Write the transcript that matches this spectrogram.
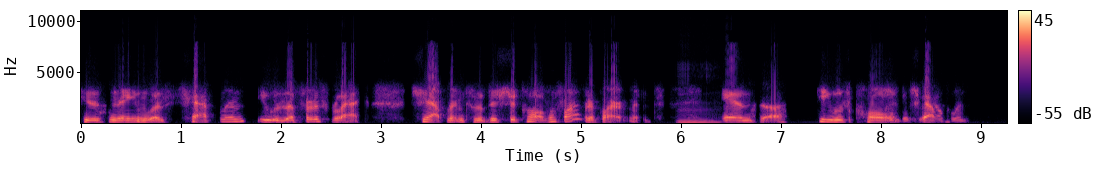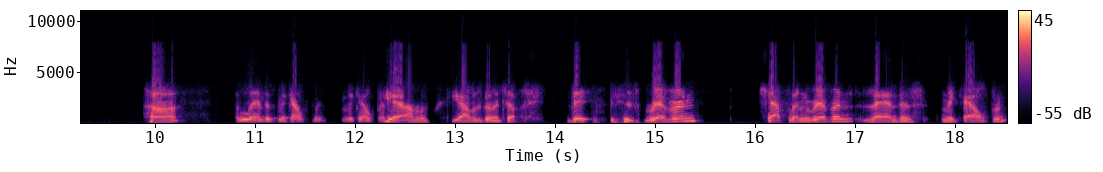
his name was Chaplain. He was the first black chaplain for the Chicago Fire Department, mm. and uh, he was called Chaplain. Huh? Landis McAlpin. McAlpin. Yeah, I was. Yeah, I was going to tell. That his Reverend Chaplain Reverend Landis McAlpin,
